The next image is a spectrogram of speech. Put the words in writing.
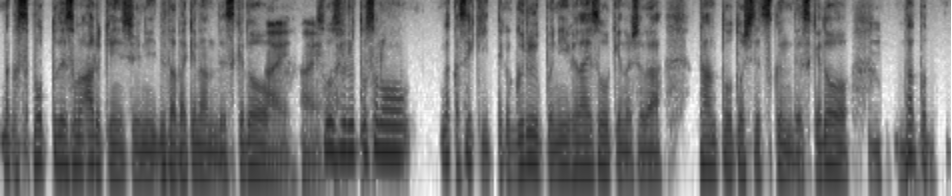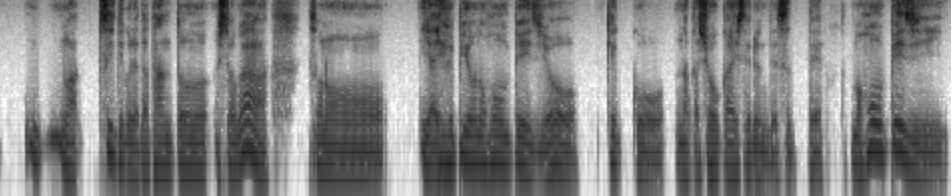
なんかスポットでそのある研修に出ただけなんですけど、はいはい。そうするとその、なんか席っていうかグループに船井総研の人が担当としてつくんですけど、うん、たった、まあ、ついてくれた担当の人が、その、いや、FPO のホームページを結構なんか紹介してるんですって。まあ、ホームページ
